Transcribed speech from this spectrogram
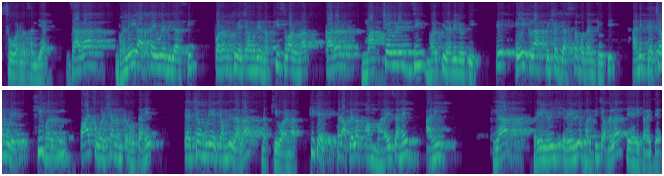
सुवर्ण संधी आहे. जागा भलेही आता एवढ्या दिल्या असतील परंतु याच्यामध्ये नक्कीच वाढ होणार. कारण मागच्या वेळेस जी भरती झालेली होती ते एक लाखपेक्षा जास्त पदांची होती. आणि त्याच्यामुळे ही भरती पाच वर्षानंतर होत आहे. त्याच्यामुळे याच्यामध्ये जागा नक्की वाढणार. ठीक आहे? तर आपल्याला फॉर्म भरायचा आहे आणि या रेल्वे रेल्वे भरतीची आपल्याला तयारी करायची आहे.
